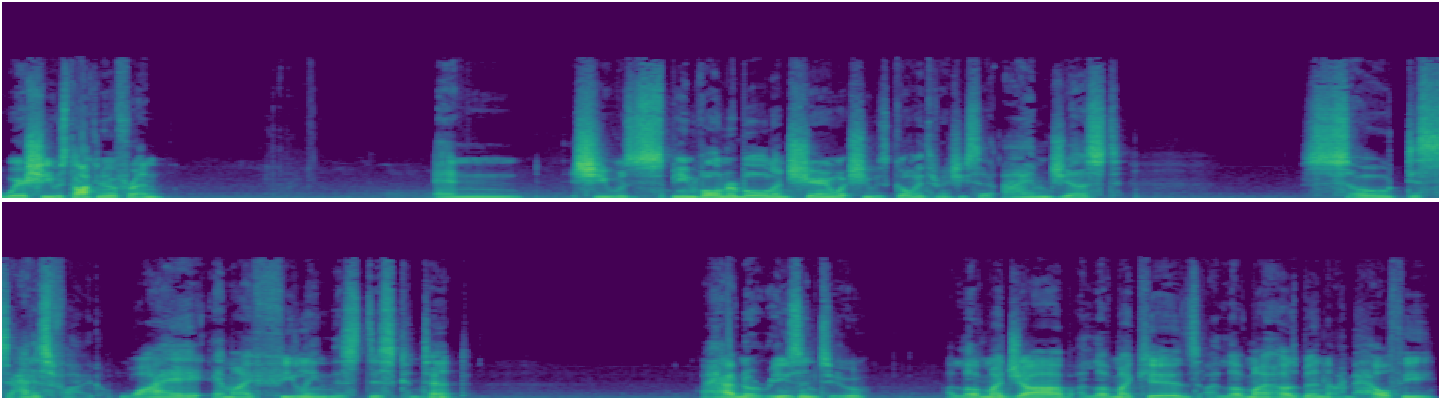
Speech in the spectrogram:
where she was talking to a friend and she was being vulnerable and sharing what she was going through and she said i am just so dissatisfied. Why am i feeling this discontent? I have no reason to. I love my job. I love my kids. I love my husband. I'm healthy.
